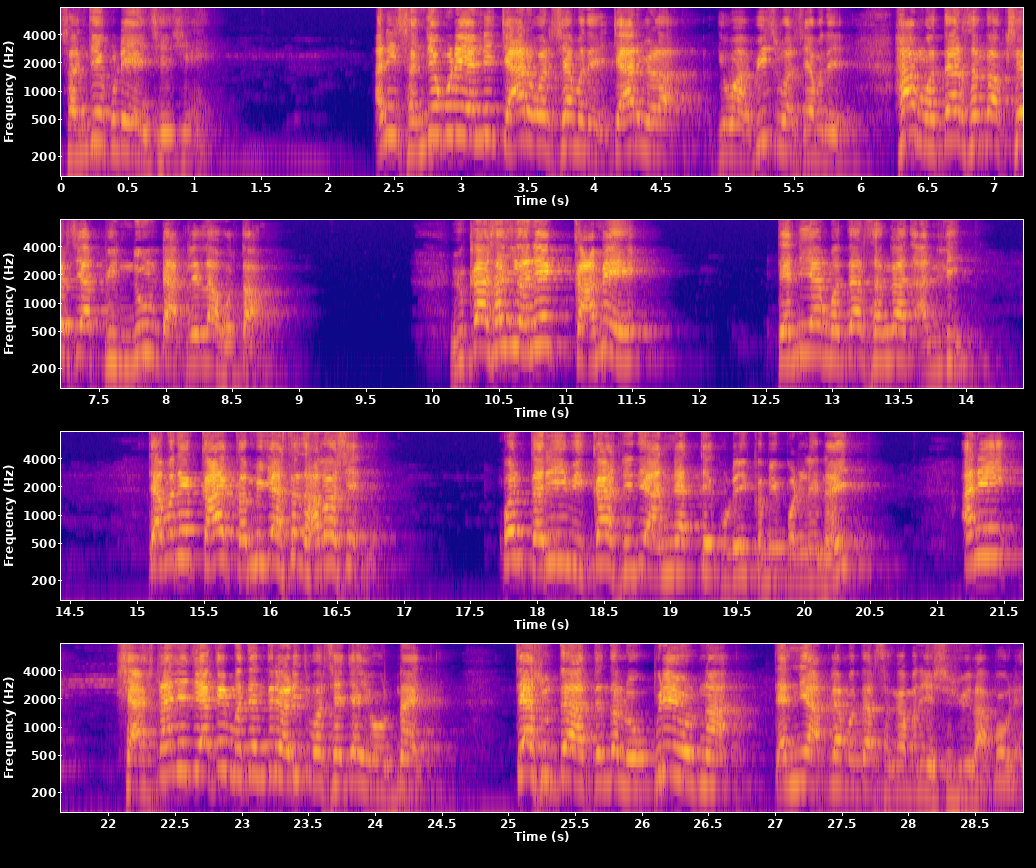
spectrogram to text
संजय कुटे यांच्याशी आहे? आणि संजय गुडे यांनी चार वर्षामध्ये चार वेळा किंवा वीस वर्षामध्ये हा मतदारसंघ अक्षरशः पिंजून टाकलेला होता. विकासाची अनेक कामे त्यांनी या मतदारसंघात आणली. त्यामध्ये काय कमी जास्त झालं असेल? पण तरीही विकास निधी आणण्यात ते कुठेही कमी पडले नाहीत. आणि शासनाच्या ज्या काही मध्यंतरी अडीच वर्षाच्या योजना आहेत त्यासुद्धा अत्यंत लोकप्रिय योजना त्यांनी आपल्या मतदारसंघामध्ये यशस्वी राबवल्या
